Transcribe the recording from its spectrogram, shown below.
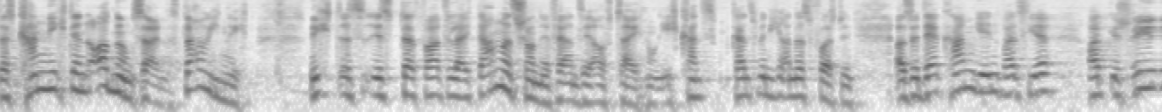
das kann nicht in Ordnung sein. Das glaube ich nicht. nicht das, ist, das war vielleicht damals schon eine Fernsehaufzeichnung. Ich kann es mir nicht anders vorstellen. Also der kam jedenfalls hier, hat geschrien,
